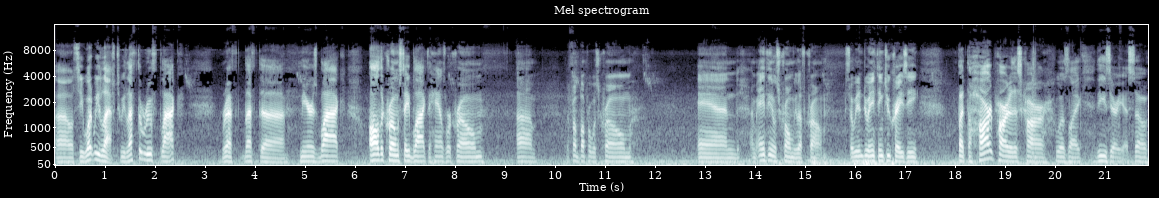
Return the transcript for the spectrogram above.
Uh, let's see what we left. We left the roof black, left, left the mirrors black, all the chrome stayed black. The hands were chrome. Um, the front bumper was chrome. And um, anything that was chrome, we left chrome. So we didn't do anything too crazy. But the hard part of this car was like these areas. So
